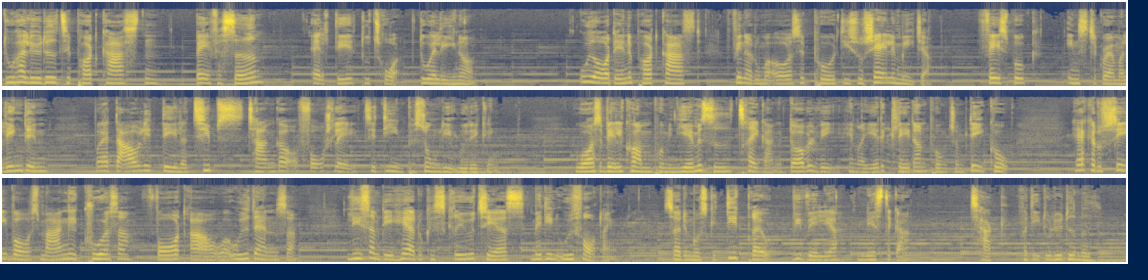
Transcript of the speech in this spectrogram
Du har lyttet til podcasten Bag facaden. Alt det, du tror, du er alene om. Udover denne podcast finder du mig også på de sociale medier. Facebook, Instagram og LinkedIn, hvor jeg dagligt deler tips, tanker og forslag til din personlige udvikling. Du er også velkommen på min hjemmeside www.henrietteklæderen.dk. Her kan du se vores mange kurser, foredrag og uddannelser, ligesom det er her, du kan skrive til os med din udfordring. Så er det måske dit brev, vi vælger næste gang. Tak, fordi du lyttede med.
